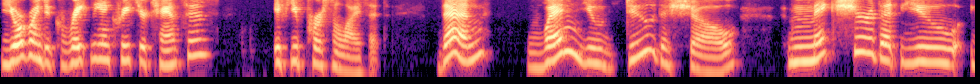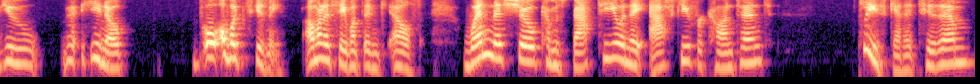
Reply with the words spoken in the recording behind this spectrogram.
you're going to greatly increase your chances if you personalize it. Then, when you do the show, make sure that you you you know oh, oh excuse me I want to say one thing else when this show comes back to you and they ask you for content please get it to them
